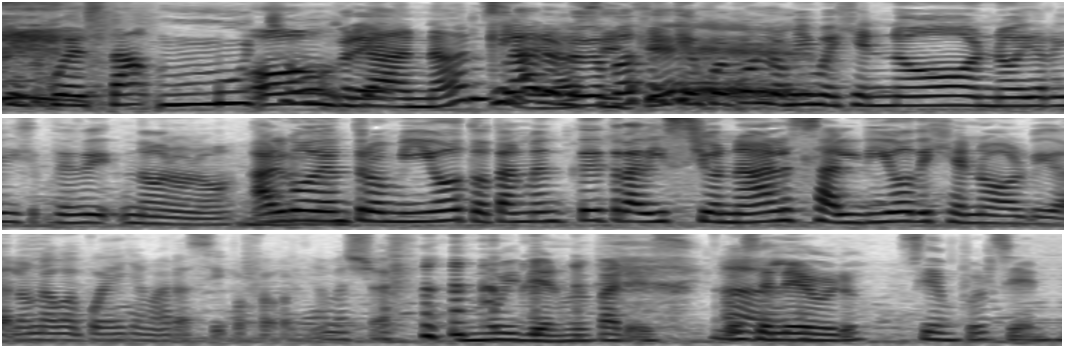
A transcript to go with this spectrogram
que cuesta mucho Hombre, ganarse. Claro, lo que pasa es que fue por lo mismo. Dije, no, no, no, no, no. Algo dentro mío totalmente tradicional salió. Dije, no, olvídalo, no me puedes llamar así, por favor, llame chef. Muy bien, me parece. Lo Ah. celebro, 100%.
